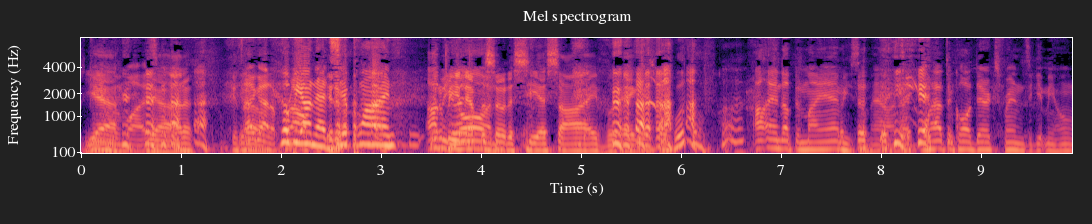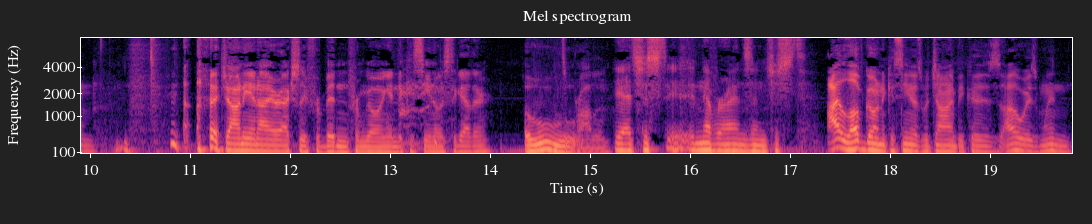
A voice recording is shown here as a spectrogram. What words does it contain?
Yeah, gambling wise. yeah. I Because you I got a He'll be on that problem. zip line. I'll It'll be be an episode of CSI. Vegas. what the fuck? I'll end up in Miami somehow. We'll have to call Derek's friends to get me home. Johnny and I are actually forbidden from going into casinos together. Ooh, Problem. Yeah, it's just it, it never ends, and just I love going to casinos with Johnny because I always win.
